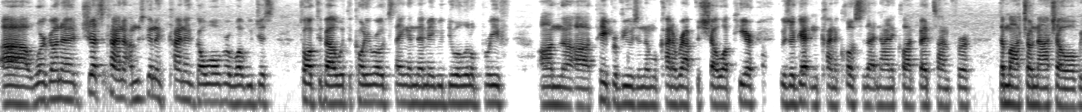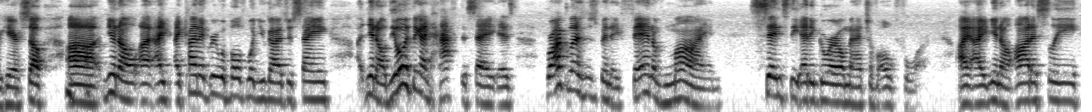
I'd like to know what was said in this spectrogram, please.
uh, we're gonna just kind of I'm just gonna kind of go over what we just talked about with the Cody Rhodes thing, and then maybe do a little brief on the uh, pay per views, and then we'll kind of wrap the show up here because we're getting kind of close to that nine o'clock bedtime for the Macho Nacho over here. So, uh, you know, I, I, I kind of agree with both what you guys are saying. Uh, You know, the only thing I'd have to say is Brock Lesnar's been a fan of mine since the Eddie Guerrero match of 04. I, I you know, honestly,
